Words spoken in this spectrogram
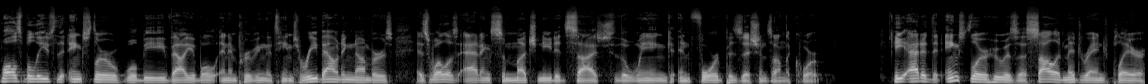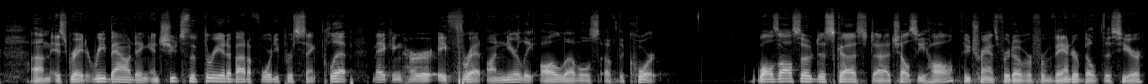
Walz believes that Engstler will be valuable in improving the team's rebounding numbers, as well as adding some much needed size to the wing and forward positions on the court. He added that Engstler, who is a solid mid range player, um, is great at rebounding and shoots the three at about a 40% clip, making her a threat on nearly all levels of the court. Walz also discussed uh, Chelsea Hall, who transferred over from Vanderbilt this year.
